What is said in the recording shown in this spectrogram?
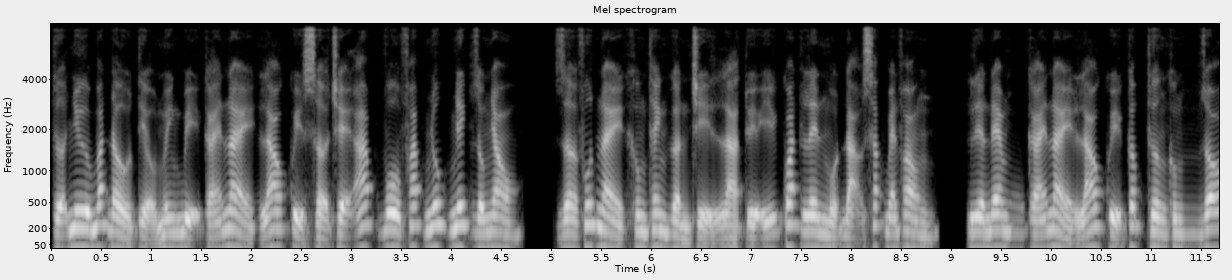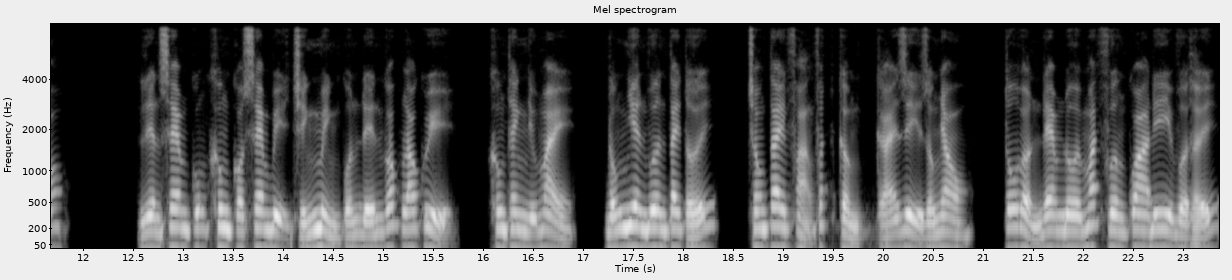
tựa như bắt đầu tiểu minh bị cái này lao quỷ sở trệ áp vô pháp nhúc nhích giống nhau. Giờ phút này không thanh gần chỉ là tùy ý quát lên một đạo sắc bén phong, liền đem cái này lão quỷ cấp thương không rõ. Liền xem cũng không có xem bị chính mình cuốn đến góc lão quỷ, không thanh như mày, đống nhiên vươn tay tới, trong tay phảng phất cầm cái gì giống nhau. Tô Bẩn đem đôi mắt phương qua đi vừa thấy,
